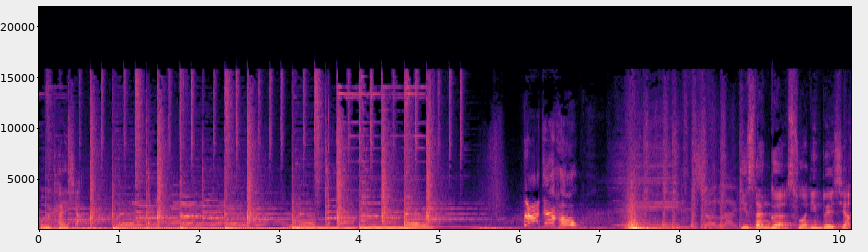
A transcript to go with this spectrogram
我们看一下。大家好。第三个锁定对象。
